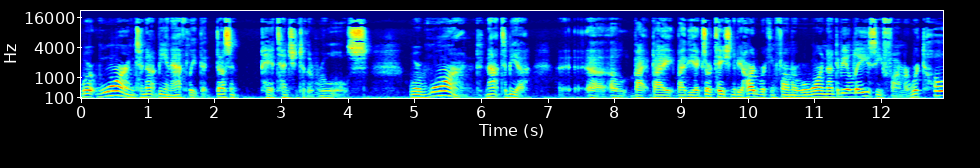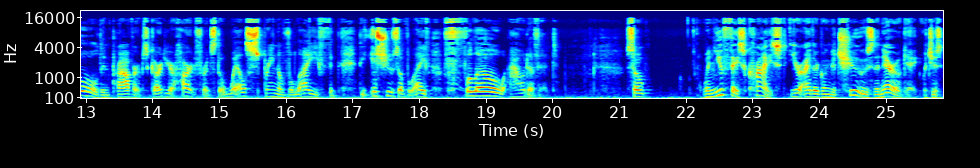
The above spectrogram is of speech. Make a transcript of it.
We're warned to not be an athlete that doesn't pay attention to the rules. We're warned not to be a uh, by, by, by the exhortation to be a hardworking farmer, we're warned not to be a lazy farmer. We're told in Proverbs, guard your heart, for it's the wellspring of life. The issues of life flow out of it. So when you face Christ, you're either going to choose the narrow gate, which is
